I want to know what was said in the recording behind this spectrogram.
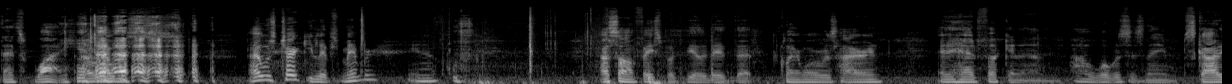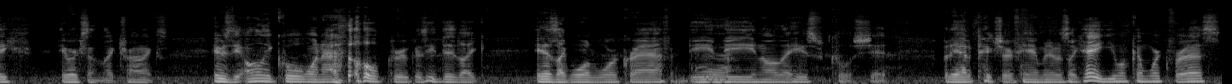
That's why. I, I was. I was Turkey Lips. Remember? You know. I saw on Facebook the other day that Claremore was hiring, and it had fucking um. Oh, what was his name? Scotty. He works in electronics. He was the only cool one out of the whole crew because he did like, he does like World Warcraft and D and D and all that. He was cool as shit. But he had a picture of him, and it was like, "Hey, you want to come work for us?"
